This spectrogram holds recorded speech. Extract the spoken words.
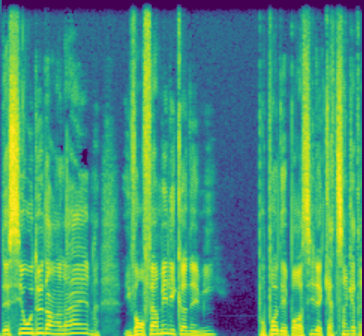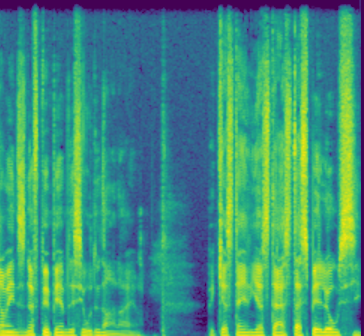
de CO2 dans l'air. Ils vont fermer l'économie pour pas dépasser le 499 ppm de CO2 dans l'air. Il y a cet, aspect-là aussi.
